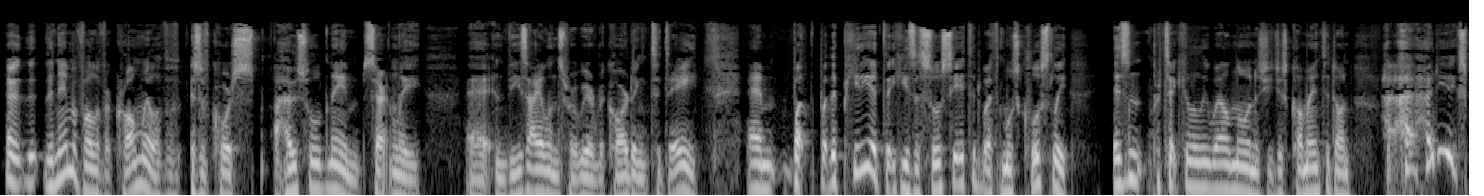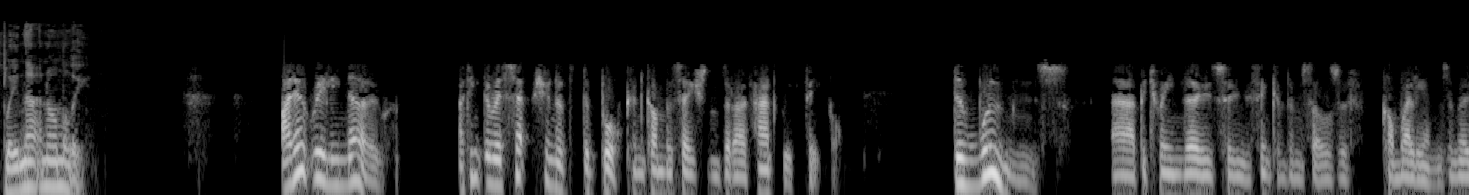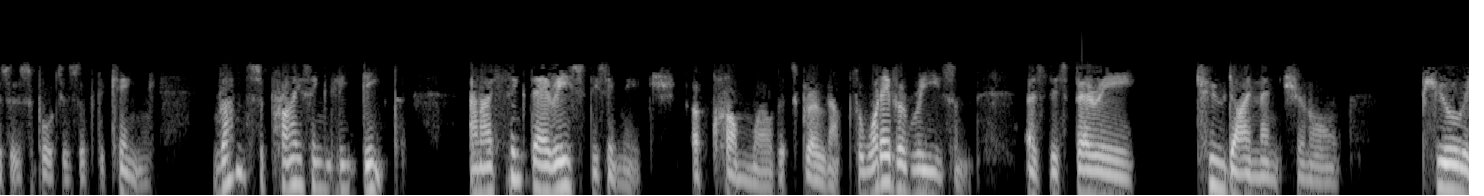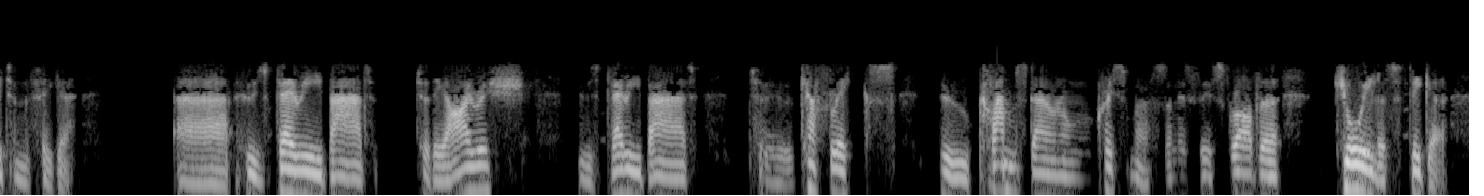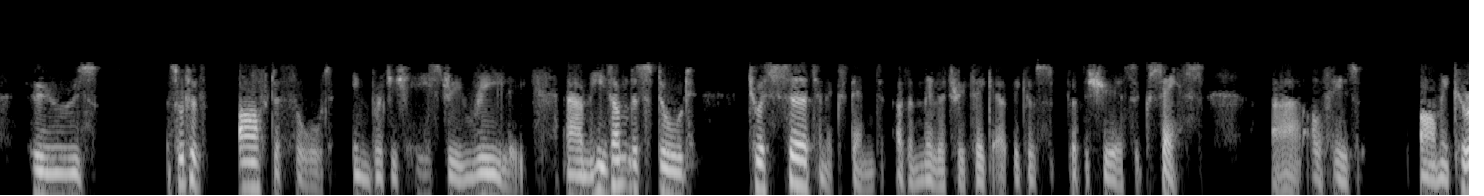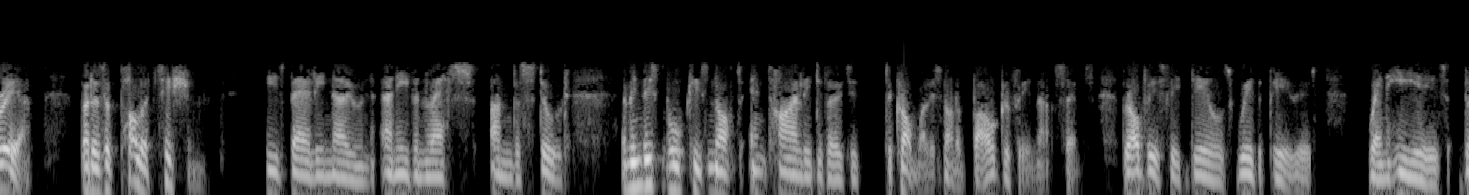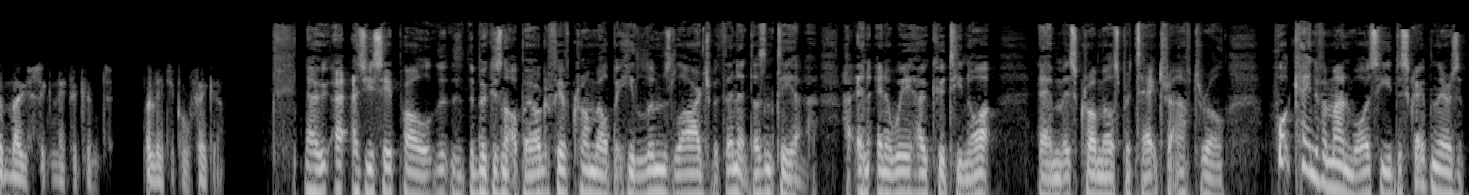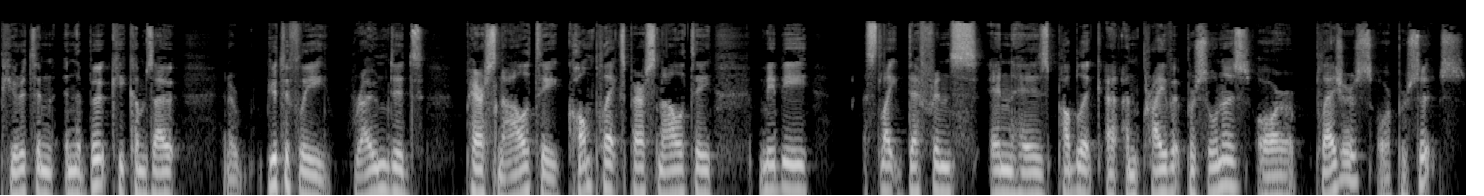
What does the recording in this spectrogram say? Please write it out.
Now, the, the name of Oliver Cromwell is, of course, a household name, certainly uh, in these islands where we're recording today. Um, but, but the period that he's associated with most closely isn't particularly well known, as you just commented on. How, how do you explain that anomaly? I don't really know. I think the reception of the book and conversations that I've had with people, the wounds uh, between those who think of themselves as Cromwellians and those who are supporters of the king run surprisingly deep. And I think there is this image of Cromwell that's grown up, for whatever reason, as this very two dimensional Puritan figure uh, who's very bad to the Irish, who's very bad to Catholics, who clamps down on Christmas and is this rather joyless figure who's sort of afterthought in British history, really. Um, he's understood to a certain extent as a military figure because of the sheer success uh, of his army career. But as a politician, he's barely known and even less understood. I mean, this book is not entirely devoted to Cromwell. It's not a biography in that sense, but obviously it deals with a period when he is the most significant political figure. Now, as you say, Paul, the, the, book is not a biography of Cromwell, but he looms large within it, doesn't he? In, in a way, how could he not? Um, it's Cromwell's protectorate, after all. What kind of a man was he? You describe him there as a Puritan. In the book, he comes out in a beautifully rounded personality, complex personality, maybe a slight difference in his public uh, and private personas or pleasures or pursuits?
